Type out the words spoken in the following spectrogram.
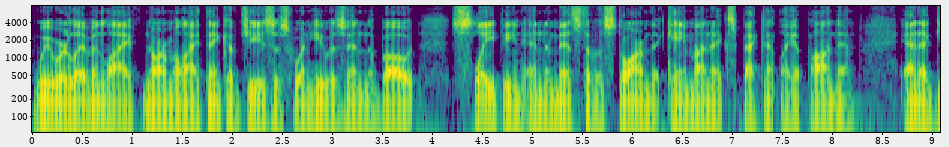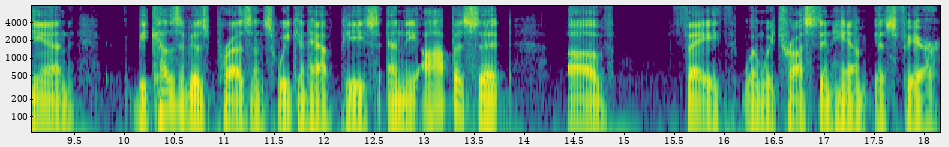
We were living life normal. I think of Jesus when he was in the boat, sleeping in the midst of a storm that came unexpectedly upon them. And again, because of his presence, we can have peace. And the opposite of faith when we trust in Him is fear.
